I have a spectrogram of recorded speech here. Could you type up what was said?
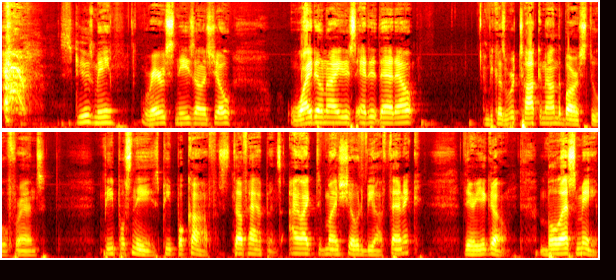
Excuse me. Rare sneeze on the show. Why don't I just edit that out? Because we're talking on the bar stool, friends. People sneeze, people cough, stuff happens. I like to, my show to be authentic. There you go. Bless me.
